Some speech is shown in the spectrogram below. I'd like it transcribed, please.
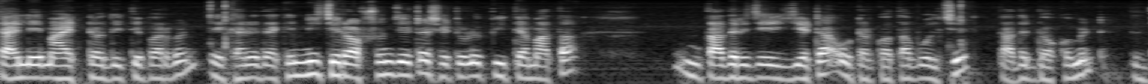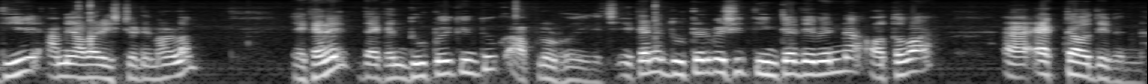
চাইলে মায়েরটাও দিতে পারবেন। এখানে দেখেন নিচের অপশন যেটা, সেটা হলো পিতা মাতা তাদের যে ইয়েটা, ওটার কথা বলছে, তাদের ডকুমেন্ট দিয়ে আমি আবার স্টেটে মারলাম। এখানে দেখেন দুটোই কিন্তু আপলোড হয়ে গেছে। এখানে দুটোর বেশি তিনটা দেবেন না, অথবা একটাও দেবেন না।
